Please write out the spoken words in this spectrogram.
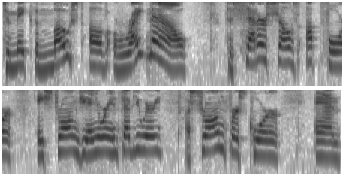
to make the most of right now to set ourselves up for a strong January and February, a strong first quarter, and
